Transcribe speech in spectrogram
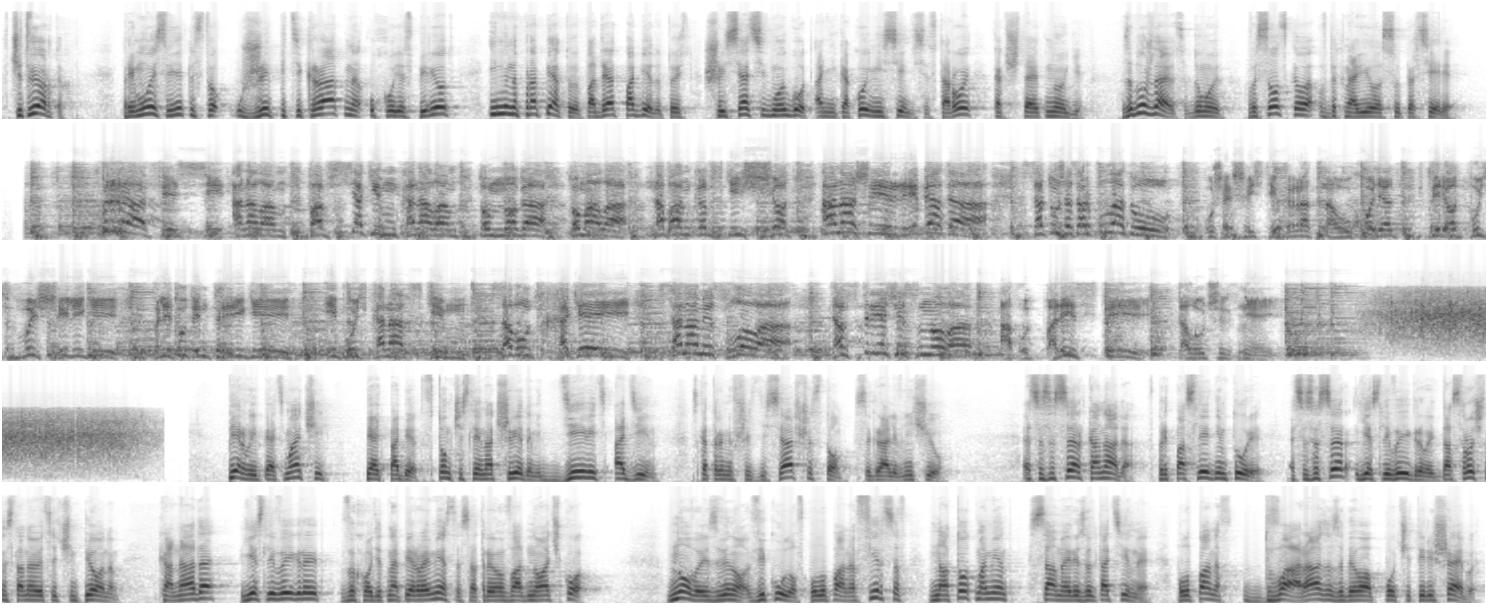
В-четвертых, прямое свидетельство уже пятикратно уходит вперед именно про пятую подряд победу, то есть 67 год, а никакой не 72-й, как считают многие. Заблуждаются, думают, Высоцкого вдохновила суперсерия профессионалам по всяким каналам То много, то мало на банковский счет. А наши ребята за ту же зарплату Уже шестикратно уходят. Вперед Пусть в высшей лиги плетут интриги И пусть канадским зовут хоккей. За нами слово, до встречи снова А футболисты до лучших дней Первые пять матчей – пять побед, в том числе над шведами 9-1, с которыми в 66-м сыграли в ничью. СССР-Канада в предпоследнем туре. СССР, если выигрывает, досрочно становится чемпионом. Канада, если выиграет, выходит на первое место с отрывом в одно очко. Новое звено Викулов, Полупанов, Фирцев на тот момент самое результативное. Полупанов два раза забивал по четыре шайбы.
